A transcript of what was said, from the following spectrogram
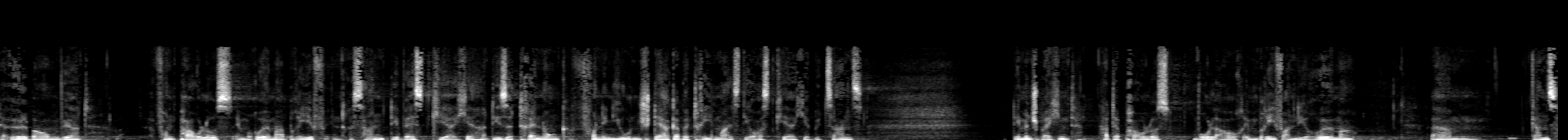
Der Ölbaum wird von Paulus im Römerbrief, interessant, die Westkirche hat diese Trennung von den Juden stärker betrieben als die Ostkirche Byzanz. Dementsprechend hat der Paulus wohl auch im Brief an die Römer ähm, ganz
